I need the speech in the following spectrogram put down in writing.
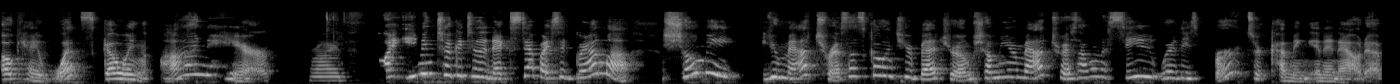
okay, what's going on here? Right. I even took it to the next step. I said, Grandma, show me your mattress. Let's go into your bedroom. Show me your mattress. I want to see where these birds are coming in and out of.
